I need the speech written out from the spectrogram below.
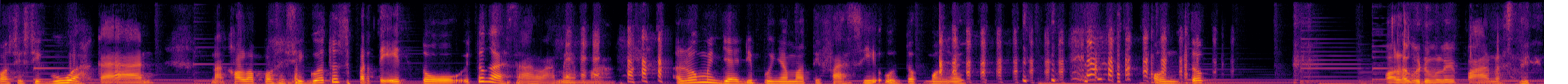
posisi gua kan. Nah kalau posisi gua tuh seperti itu. Itu nggak salah memang. Lu menjadi punya motivasi untuk menge untuk Kepala gue udah mulai panas nih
